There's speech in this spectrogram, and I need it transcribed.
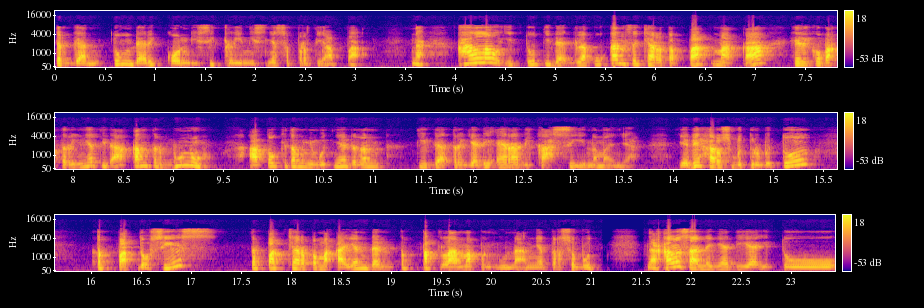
tergantung dari kondisi klinisnya seperti apa. Nah, kalau itu tidak dilakukan secara tepat, maka helikobakterinya tidak akan terbunuh atau kita menyebutnya dengan tidak terjadi eradikasi namanya. Jadi harus betul-betul tepat dosis, tepat cara pemakaian, dan tepat lama penggunaannya tersebut. Nah, kalau seandainya dia itu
